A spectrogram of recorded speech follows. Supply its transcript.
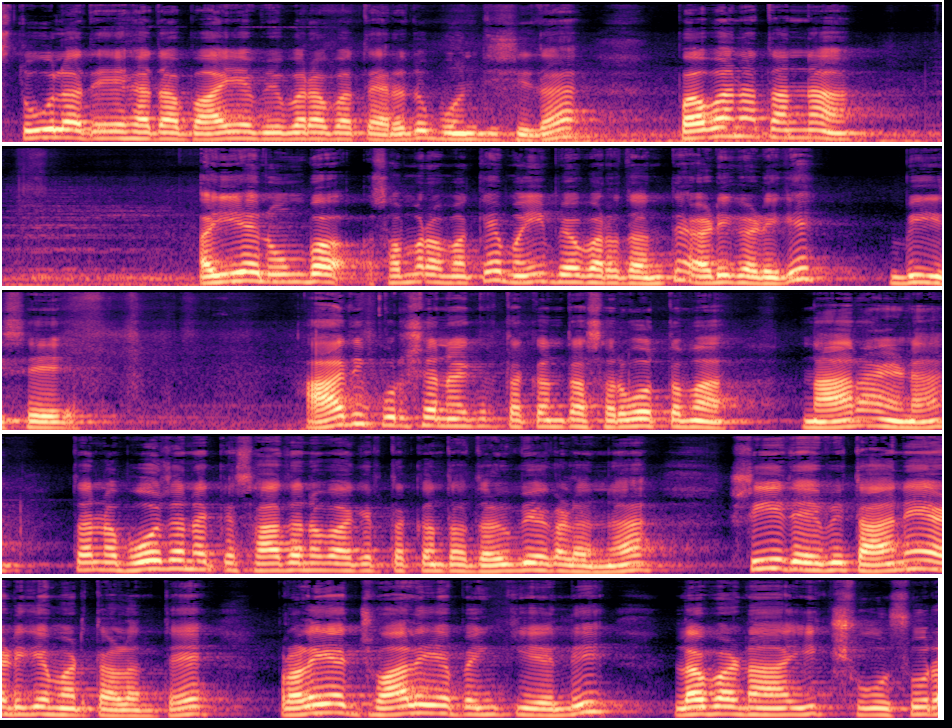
ಸ್ಥೂಲ ದೇಹದ ಬಾಯ ವಿವರವ ತೆರೆದು ಭುಂಜಿಸಿದ ಪವನ ತನ್ನ ಅಯ್ಯನುಂಬ ಸಂಭ್ರಮಕ್ಕೆ ಮೈ ಬೆವರದಂತೆ ಅಡಿಗಡಿಗೆ ಬೀಸೆ. ಆದಿಪುರುಷನಾಗಿರ್ತಕ್ಕಂಥ ಸರ್ವೋತ್ತಮ ನಾರಾಯಣ ತನ್ನ ಭೋಜನಕ್ಕೆ ಸಾಧನವಾಗಿರ್ತಕ್ಕಂಥ ದ್ರವ್ಯಗಳನ್ನು ಶ್ರೀದೇವಿ ತಾನೇ ಅಡಿಗೆ ಮಾಡ್ತಾಳಂತೆ. ಪ್ರಳಯ ಜ್ವಾಲೆಯ ಬೆಂಕಿಯಲ್ಲಿ ಲವಣ, ಇಕ್ಷು, ಸುರ,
